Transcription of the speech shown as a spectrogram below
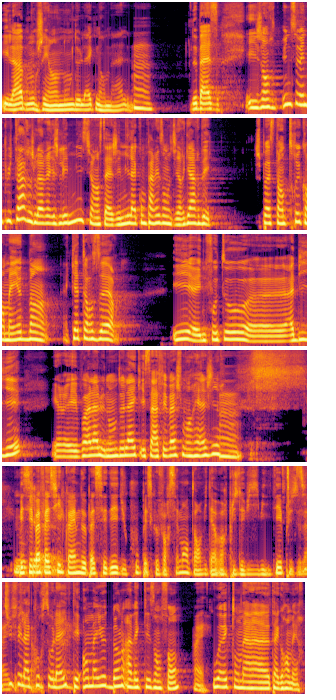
Et là, bon, j'ai un nombre de likes normal, hmm. de base. Et genre, une semaine plus tard, je, je l'ai mis sur Insta, j'ai mis la comparaison, je dis, regardez, je poste un truc en maillot de bain à 14h et une photo habillée, et, voilà le nombre de likes, et ça a fait vachement réagir. Hmm. Mais c'est pas euh, facile quand même de pas céder du coup parce que forcément tu as envie d'avoir plus de visibilité, plus de Si tu fais la course au like, tu es en maillot de bain avec tes enfants ou avec ton ta grand-mère.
